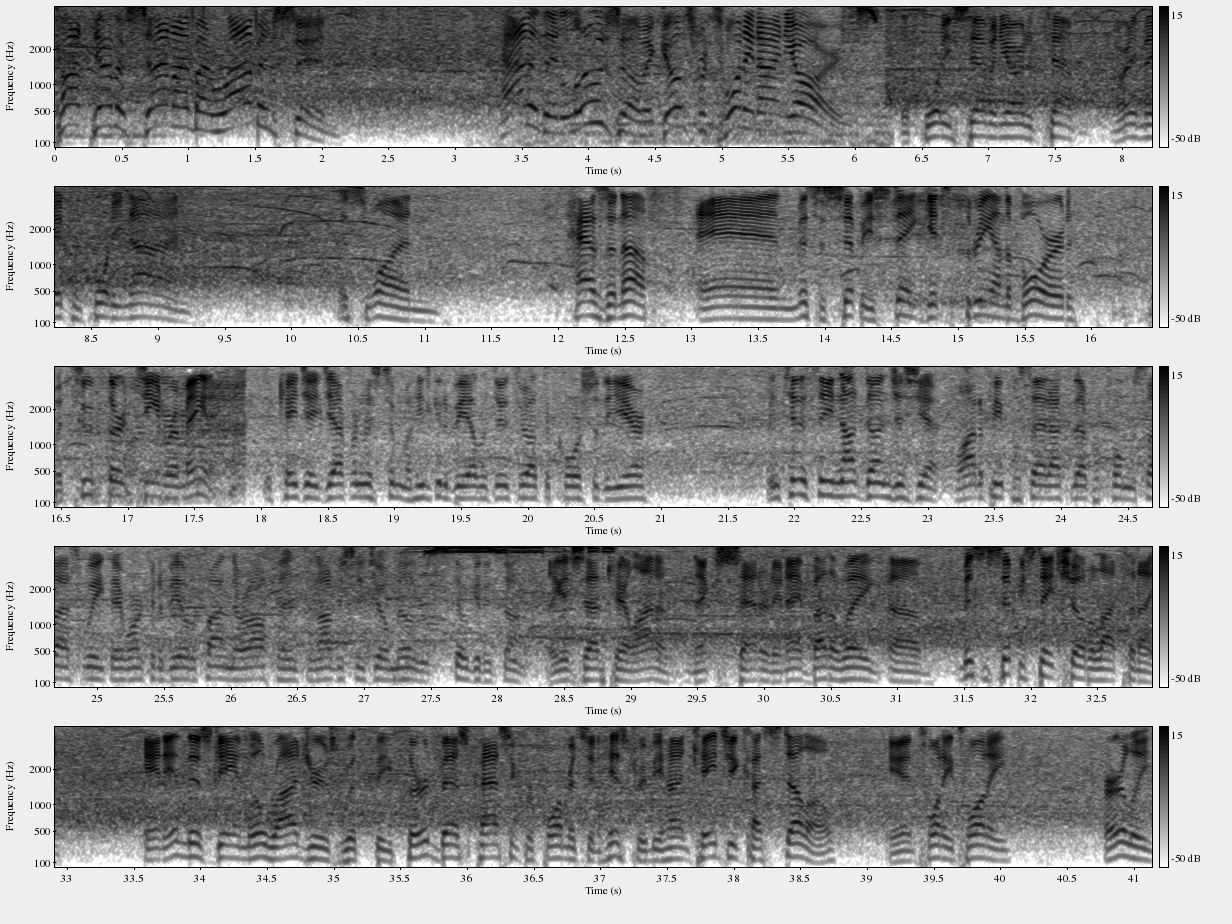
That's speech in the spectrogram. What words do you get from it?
Caught down the sideline by Robinson. How did they lose him? It goes for 29 yards. The 47-yard attempt already made from 49. This one has enough, and Mississippi State gets three on the board with 2.13 remaining. With KJ Jefferson, he's going to be able to do throughout the course of the year. In Tennessee, not done just yet. A lot of people said after that performance last week they weren't going to be able to find their offense, and obviously Joe Milton still get it done. Get South Carolina next Saturday night. By the way, um, Mississippi State showed a lot tonight. And in this game, Will Rogers with the third best passing performance in history behind KJ Costello in 2020 early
